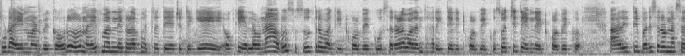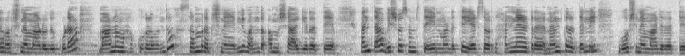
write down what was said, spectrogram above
ಕೂಡ ಏನು ಮಾಡಬೇಕು ಅವರು? ನೈರ್ಮಲ್ಯಗಳ ಭದ್ರತೆಯ ಜೊತೆಗೆ, ಓಕೆ, ಎಲ್ಲವನ್ನ ಅವರು ಸುಸೂತ್ರವಾಗಿ ಇಟ್ಕೊಳ್ಬೇಕು, ಸರಳವಾದಂತಹ ರೀತಿಯಲ್ಲಿ ಇಟ್ಕೊಳ್ಬೇಕು, ಸ್ವಚ್ಛತೆಯಿಂದ ಇಟ್ಕೊಳ್ಬೇಕು. ಆ ರೀತಿ ಪರಿಸರವನ್ನು ಸಂರಕ್ಷಣೆ ಮಾಡೋದು ಕೂಡ ಮಾನವ ಹಕ್ಕುಗಳ ಒಂದು ಸಂರಕ್ಷಣೆಯಲ್ಲಿ ಒಂದು ಅಂಶ ಆಗಿರುತ್ತೆ ಅಂತ ವಿಶ್ವಸಂಸ್ಥೆ ಏನು ಮಾಡುತ್ತೆ? ಎರಡು ಸಾವಿರದ ಹನ್ನೆರಡರ ನಂತರದಲ್ಲಿ ಘೋಷಣೆ ಮಾಡಿರುತ್ತೆ.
